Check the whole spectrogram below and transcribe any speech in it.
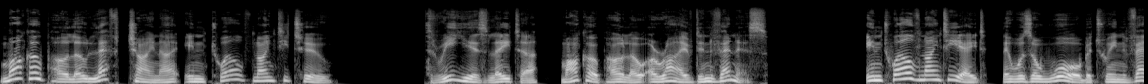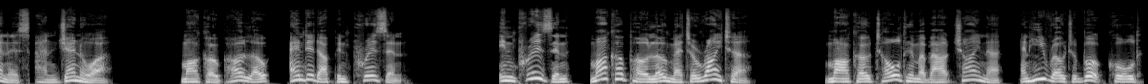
Marco Polo left China in 1292. Three years later, Marco Polo arrived in Venice. In 1298, there was a war between Venice and Genoa. Marco Polo ended up in prison. In prison, Marco Polo met a writer. Marco told him about China and he wrote a book called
